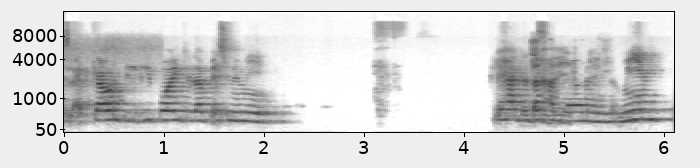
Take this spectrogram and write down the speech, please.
ال account اللي فيه point ده باسم مين؟ في حد دخل معانا هنا؟ مين؟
